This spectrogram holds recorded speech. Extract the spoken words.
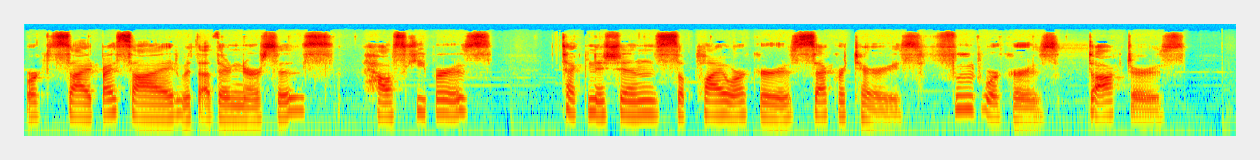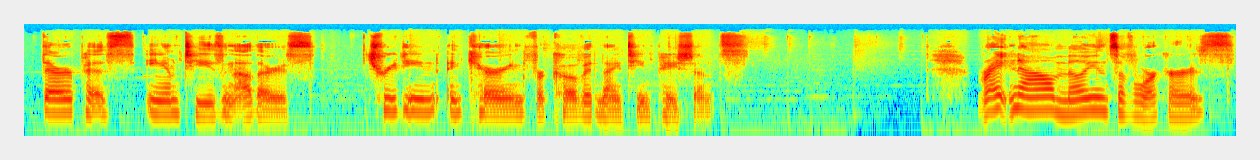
worked side by side with other nurses, housekeepers, technicians, supply workers, secretaries, food workers, doctors, therapists, EMTs, and others treating and caring for COVID 19 patients. Right now, millions of workers,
